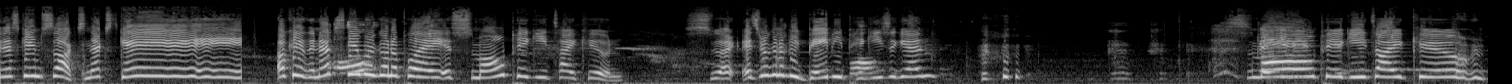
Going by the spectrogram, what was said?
this game sucks. Next game. Okay, the next game we're gonna play is Small Piggy Tycoon. So, uh, is there gonna be baby piggies again? Small Piggy Tycoon.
